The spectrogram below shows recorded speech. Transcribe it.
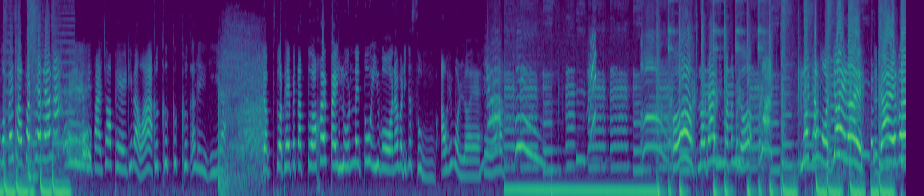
หมดไปสองพันเพชรแล้วนะมีไฟชอบเพลงที่แบบว่าคึกคึกคึกคึกอะไรอย่างเงี้ย เดี๋ยวส่วนเพลงไปจับตัวค่อยไปลุ้นในตู้อีโวนะ วันนี้จะสุ่มเอาให้หมดเลยเฮ้ยเออ เราได้นี่มาตั้งเยอะ เลือดทั้งหมดย่อยเลย จะได้ปะ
